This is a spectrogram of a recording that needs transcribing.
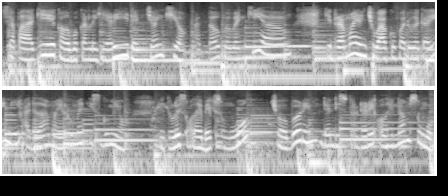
Siapa lagi kalau bukan Lee Hyeri dan Jang Kyung atau Babang Kyung? K-Drama yang coba aku Paduli kali ini adalah My Roommate is Gumyo Ditulis oleh Baek Sung Woo, Cho Borim, dan disutradari oleh Nam Sung Woo.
